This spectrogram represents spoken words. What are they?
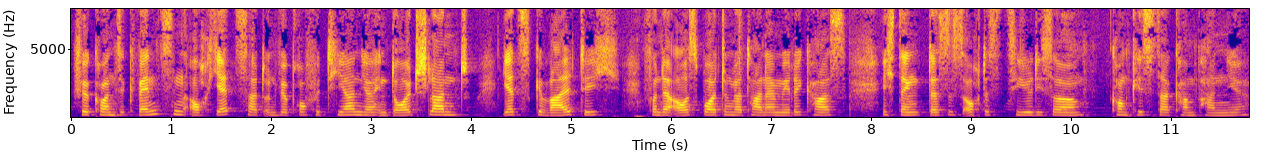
für Konsequenzen auch jetzt hat. Und wir profitieren ja in Deutschland jetzt gewaltig von der Ausbeutung Lateinamerikas. Ich denke, das ist auch das Ziel dieser Conquista-Kampagne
